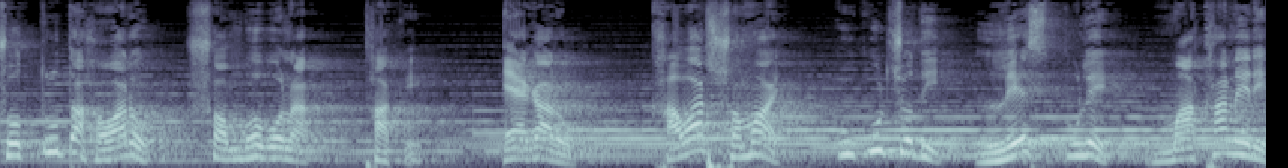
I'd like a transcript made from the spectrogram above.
শত্রুতা হওয়ারও সম্ভাবনা থাকে। এগারো, খাওয়ার সময় কুকুর যদি লেস তুলে মাথা নেড়ে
